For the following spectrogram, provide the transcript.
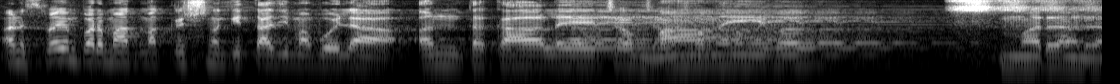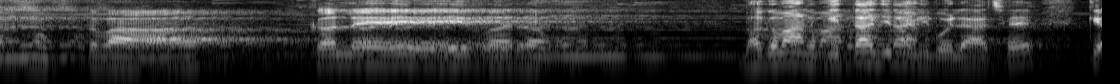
અને સ્વયં પરમાત્મા કૃષ્ણ ગીતાજીમાં બોલ્યા અંતકાલે ચ મામેવ સ્મરણ મુક્તવા કલેવરમ ભગવાન ગીતાજીમાં એમ બોલ્યા છે કે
